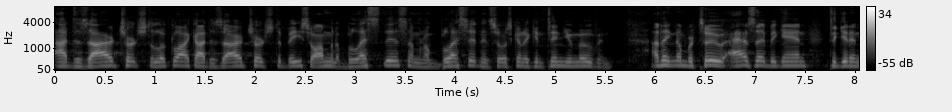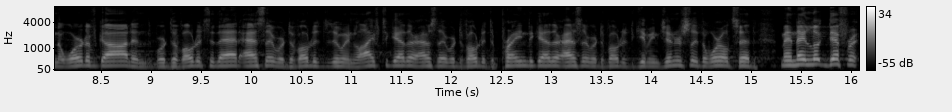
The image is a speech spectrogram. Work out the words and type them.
I desired church to look like, I desired church to be, so I'm going to bless this, I'm going to bless it, and so it's going to continue moving. I think number two, as they began to get in the Word of God and were devoted to that, as they were devoted to doing life together, as they were devoted to praying together, as they were devoted to giving generously, the world said, Man, they look different.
